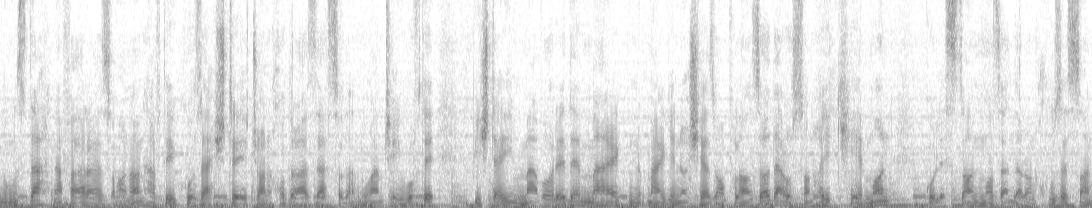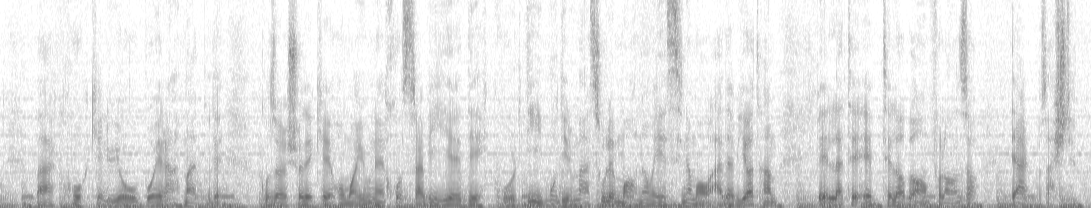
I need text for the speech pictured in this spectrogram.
19 نفر از آنان هفته گذشته جان خود را از دست دادند. او همچنین گفته بیشترین موارد مرگ, مرگ ناشی از آنفلانزا در استانهای کرمان، گلستان، مازندران، خوزستان و کوهگیلویه و بوی رحمت بوده. گزارش شده که همایون خسروی ده کردی مدیر مسئول ماهنامه سینما و ادبیات هم به علت ابتلا به آنفلانزا درگذشته.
